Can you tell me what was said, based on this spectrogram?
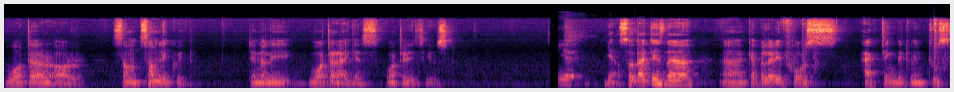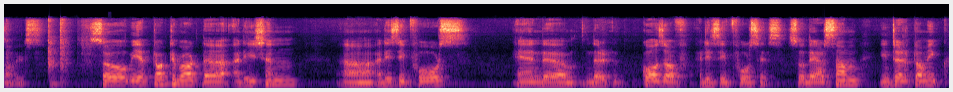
water or some some liquid. Generally, water. I guess water is used. yes. Yeah. So that is the uh, capillary force acting between two solids. So we have talked about the adhesion, uh, adhesive force, and um, the cause of adhesive forces. So there are some interatomic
